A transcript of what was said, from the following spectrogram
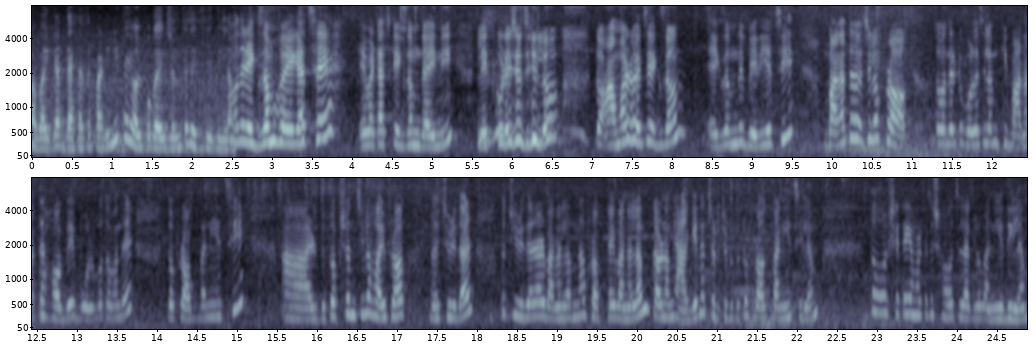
সবাইকে আর দেখাতে পারিনি, তাই অল্প কয়েকজনকে দেখিয়ে দিলাম। আমাদের এক্সাম হয়ে গেছে, এবার আজকে এক্সাম দেয়নি লেট করে এসেছিল। তো আমার হয়েছে এক্সাম এক্সাম দিয়ে বেরিয়েছি। বানাতে হয়েছিল ফ্রক তোমাদেরকে বলেছিলাম কি বানাতে হবে, বলব তোমাদের। তো ফ্রক বানিয়েছি, আর দুটো অপশন ছিল, হয় ফ্রক নয় চুড়িদার। তো চুড়িদার আর বানালাম না ফ্রকটাই বানালাম। কারণ আমি আগে না ছোটো ছোটো দুটো ফ্রক বানিয়েছিলাম। তো সেটাই আমার কাছে সহজ লাগল বানিয়ে দিলাম।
